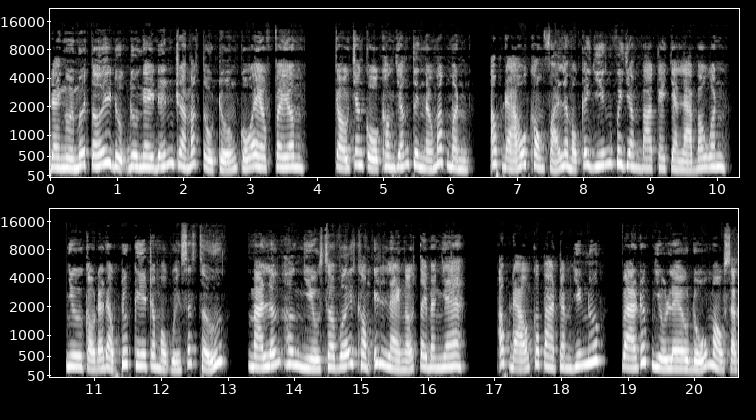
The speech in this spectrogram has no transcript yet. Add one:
Đoàn người mới tới được đưa ngay đến ra mắt tù trưởng của Elpheum. Cậu chăn cù không dám tin ở mắt mình, ốc đảo không phải là một cái giếng với dăm ba cây trà lạ bao quanh, như cậu đã đọc trước kia trong một quyển sách sử, mà lớn hơn nhiều so với không ít làng ở Tây Ban Nha. Ốc đảo có 300 giếng nước và rất nhiều lều đủ màu sặc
